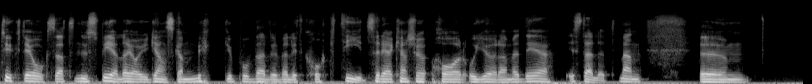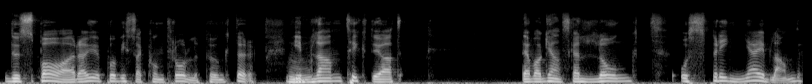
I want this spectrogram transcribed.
tyckte jag också att nu spelar jag ju ganska mycket på väldigt, väldigt kort tid. Så det kanske har att göra med det istället. Men ehm, du sparar ju på vissa kontrollpunkter. Mm. Ibland tyckte jag att det var ganska långt att springa ibland.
